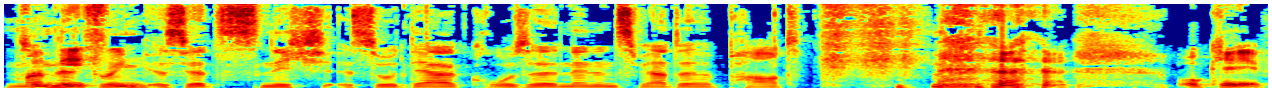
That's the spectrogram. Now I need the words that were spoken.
zum Mandeldrink nächsten. ist jetzt nicht ist so der große nennenswerte Part. okay.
